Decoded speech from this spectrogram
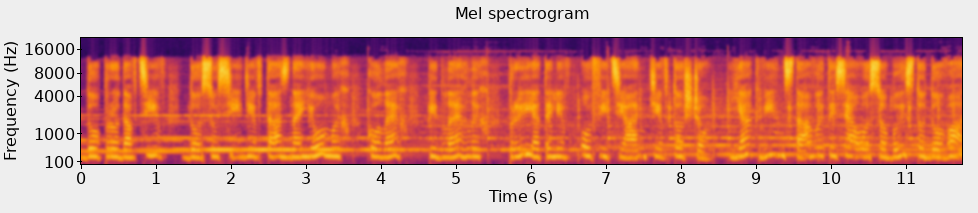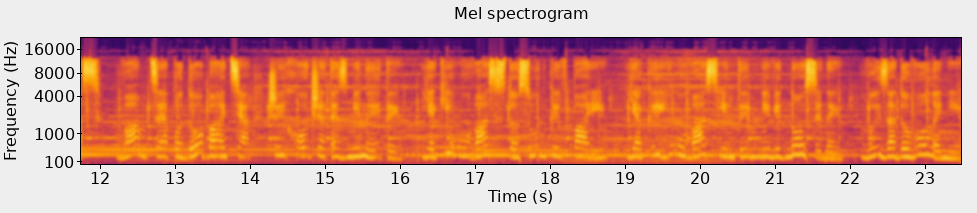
до продавців, до сусідів та знайомих, колег, підлеглих, приятелів, офіціантів тощо, як він ставитися особисто до вас. Вам це подобається, чи хочете змінити? Які у вас стосунки в парі, Які у вас інтимні відносини? Ви задоволені?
